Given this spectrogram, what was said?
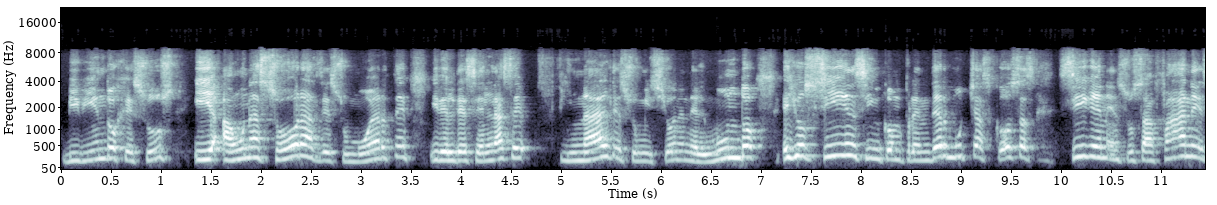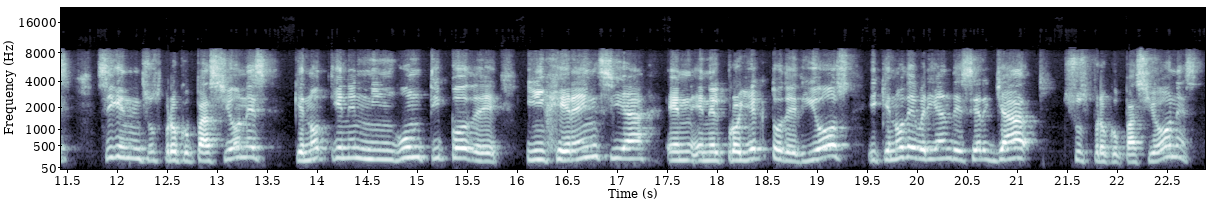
viviendo Jesús y a unas horas de su muerte y del desenlace final de su misión en el mundo, ellos siguen sin comprender muchas cosas, siguen en sus afanes, siguen en sus preocupaciones que no tienen ningún tipo de injerencia en, el proyecto de Dios y que no deberían de ser ya sus preocupaciones.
